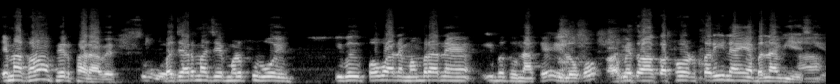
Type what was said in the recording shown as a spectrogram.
એમાં ઘણો ફેરફાર આવે. બજારમાં જે મળતું હોય એ બધું પૌવા ને મમરા ને એ બધું નાખે એ લોકો. અમે તો આ કઠોળ તરીને અહીંયા બનાવીએ છીએ.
